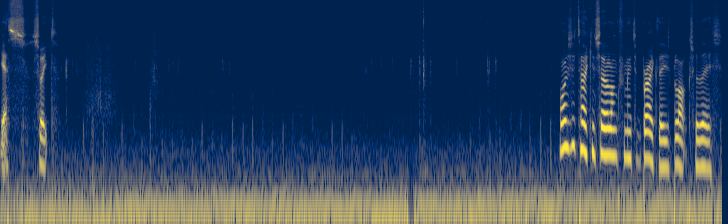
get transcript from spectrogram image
Yes, sweet. Why is it taking so long for me to break these blocks with this?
